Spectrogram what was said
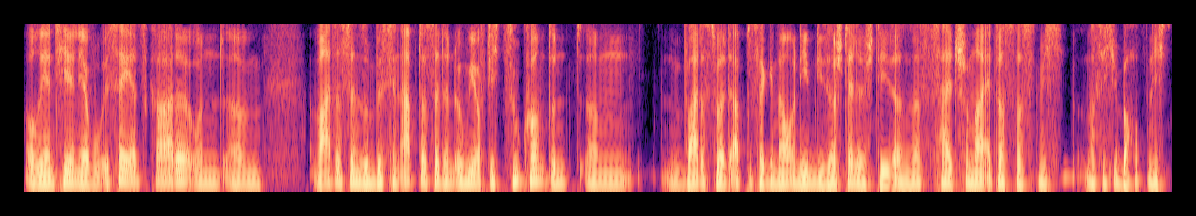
orientieren, ja, wo ist er jetzt gerade und ähm, wartest dann so ein bisschen ab, dass er dann irgendwie auf dich zukommt und ähm, wartest du halt ab, bis er genau neben dieser Stelle steht. Also das ist halt schon mal etwas, was mich, was ich überhaupt nicht,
